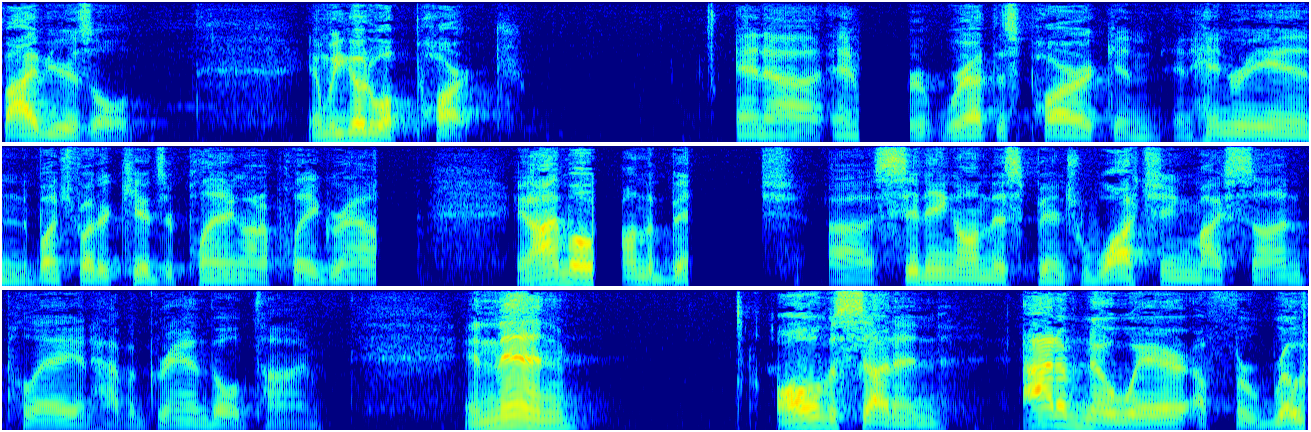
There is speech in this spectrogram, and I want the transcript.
five years old. And we go to a park. And, uh, and we're, we're, at this park, and, and Henry and a bunch of other kids are playing on a playground. And I'm over on the bench, uh, sitting on this bench watching my son play and have a grand old time. And then, all of a sudden, out of nowhere, a ferocious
